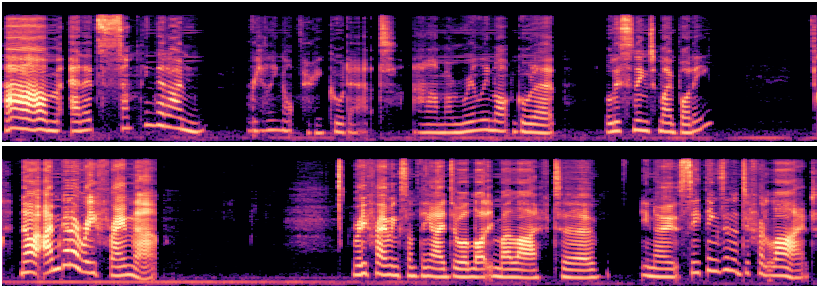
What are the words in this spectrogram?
Um, and it's something that I'm really not very good at. Um, I'm really not good at listening to my body. No, I'm going to reframe that. Reframing something I do a lot in my life to, you know, see things in a different light.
